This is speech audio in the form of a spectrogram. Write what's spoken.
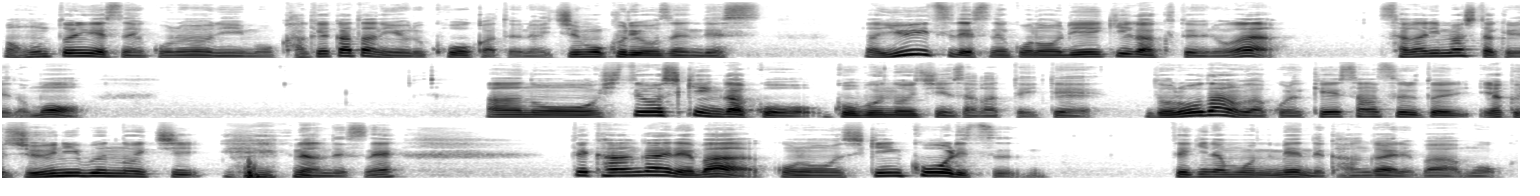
まあ、本当にですね、このようにもうかけ方による効果というのは一目瞭然です。まあ、唯一ですね、この利益額というのが下がりましたけれども、あの、必要資金がこう5分の1に下がっていて、ドローダウンはこれ計算すると約12分の1なんですね。って考えれば、この資金効率的な面で考えれば、もう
